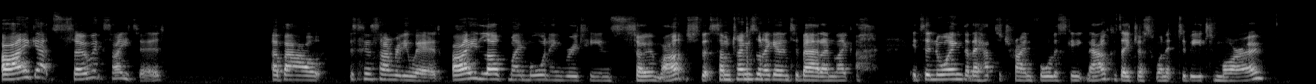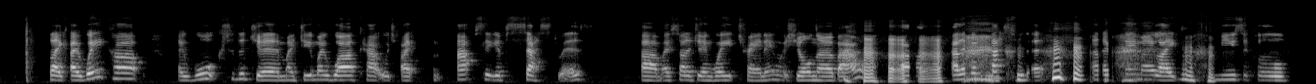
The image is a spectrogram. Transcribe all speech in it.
I get so excited about it's gonna sound really weird. I love my morning routine so much that sometimes when I get into bed, I'm like, it's annoying that I have to try and fall asleep now because I just want it to be tomorrow. Like I wake up, I walk to the gym, I do my workout, which I am absolutely obsessed with. Um, I started doing weight training, which you'll know about, um, and I'm obsessed with it. And I play my like musical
